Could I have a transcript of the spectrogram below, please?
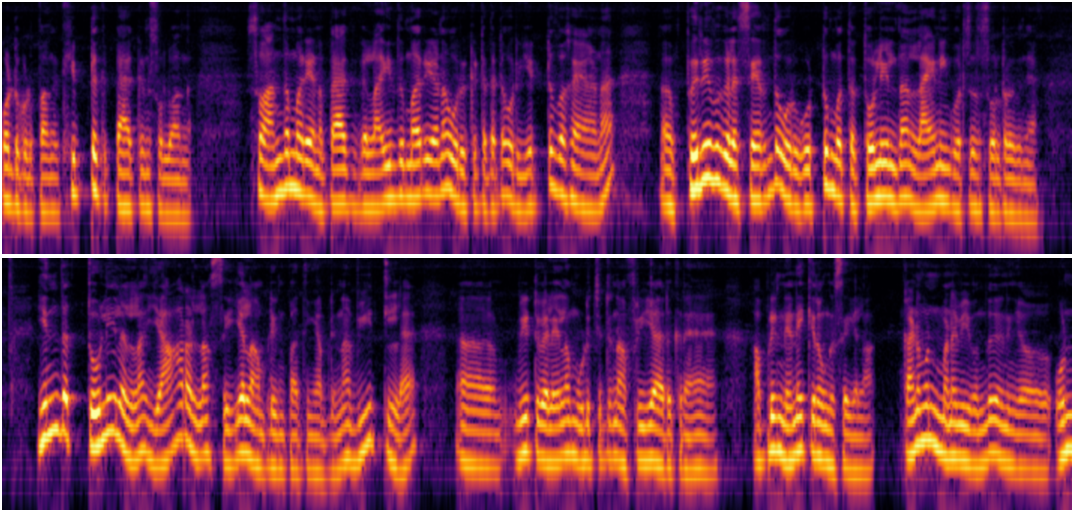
போட்டு கொடுப்பாங்க. கிஃப்ட்டுக்கு பேக்குன்னு சொல்லுவாங்க. ஸோ அந்த மாதிரியான பேக்குகள்லாம் இது மாதிரியான ஒரு கிட்டத்தட்ட ஒரு எட்டு வகையான பிரிவுகளை சேர்ந்த ஒரு ஒட்டுமொத்த தொழில் தான் லைனிங் ஒர்க்ஸ்னு சொல்கிறதுங்க இந்த தொழிலெல்லாம் யாரெல்லாம் செய்யலாம் அப்படின்னு பார்த்தீங்க அப்படின்னா வீட்டில் வீட்டு வேலையெல்லாம் முடிச்சுட்டு நான் ஃப்ரீயாக இருக்கிறேன். அப்படின்னு நினைக்கிறவங்க செய்யலாம். கணவன் மனைவி வந்து நீங்கள் ஒன்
